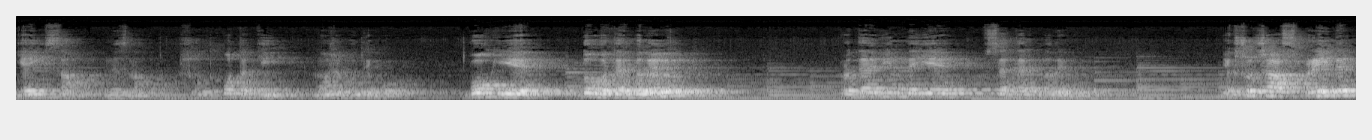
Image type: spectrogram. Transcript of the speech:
Я і сам не знав, що от отакий може бути Бог. Бог є довготерпеливим, проте Він не є все всетерпеливим. Якщо час прийде,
